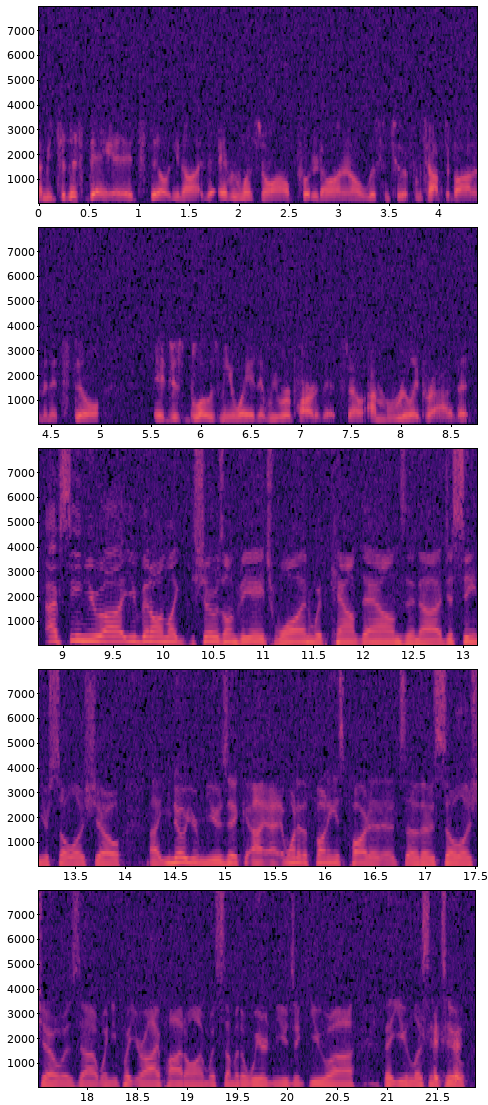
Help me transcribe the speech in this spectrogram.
I mean, to this day, it's still, you know, every once in a while I'll put it on and I'll listen to it from top to bottom, and it's still, it just blows me away that we were a part of it. So I'm really proud of it. I've seen you. Uh, you've been on like shows on VH1 with countdowns, and uh, just seeing your solo show. Uh, you know your music. I, I, one of the funniest part of, of those solo show was uh, when you put your iPod on with some of the weird music you uh, that you listen to.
